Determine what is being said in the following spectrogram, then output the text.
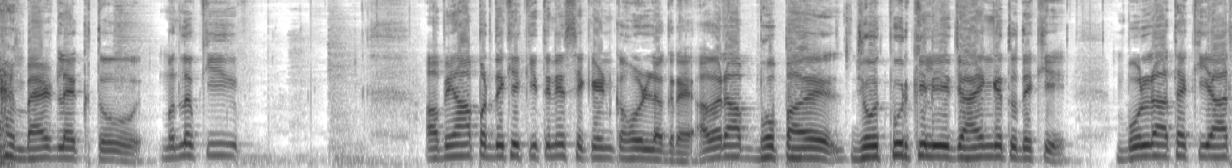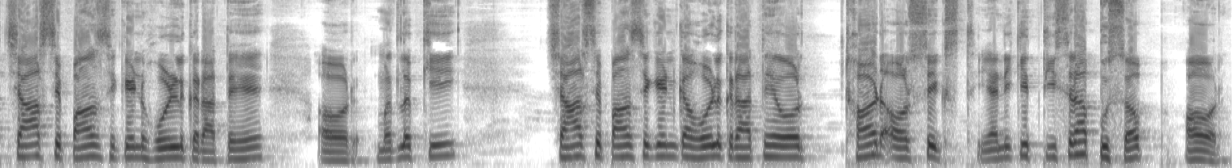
बैड लैक तो मतलब कि अब यहाँ पर देखिए कितने सेकेंड का होल्ड लग रहा है। अगर आप भोपाल जोधपुर के लिए जाएँगे तो देखिए, बोल रहा था कि यार चार से पाँच सेकेंड होल्ड कराते हैं और मतलब कि चार से पाँच सेकेंड का होल्ड कराते हैं और थर्ड और सिक्स यानी कि तीसरा पुशअप और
